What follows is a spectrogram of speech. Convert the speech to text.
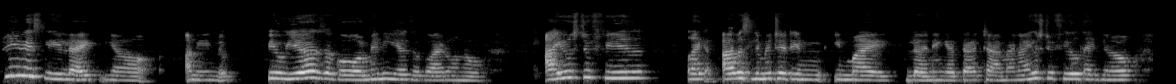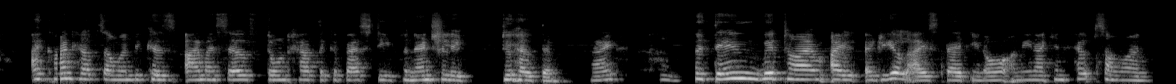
previously, like, you know, I mean, a few years ago or many years ago, I don't know, I used to feel like I was limited in in my learning at that time, and I used to feel that you know I can't help someone because I myself don't have the capacity financially to help them, right? Mm. But then with time, I, I realized that you know I mean I can help someone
